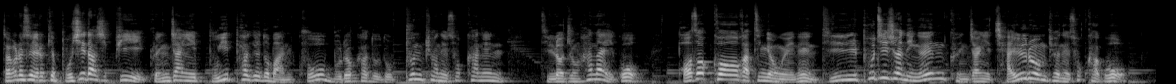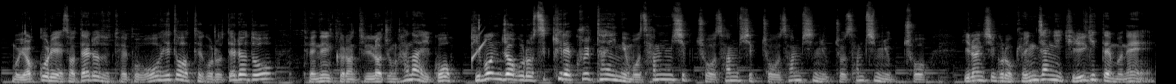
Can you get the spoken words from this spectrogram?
자 그래서 이렇게 보시다시피 굉장히 부입하게도 많고 무력화도 높은 편에 속하는 딜러 중 하나이고 버서커 같은 경우에는 딜 포지셔닝은 굉장히 자유로운 편에 속하고 뭐 옆구리에서 때려도 되고 헤드 어택으로 때려도 되는 그런 딜러 중 하나이고 기본적으로 스킬의 쿨타임이 뭐 30초, 30초, 36초, 36초 이런 식으로 굉장히 길기 때문에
